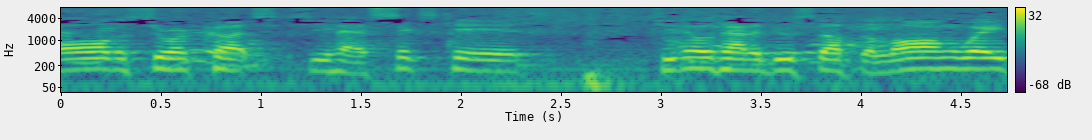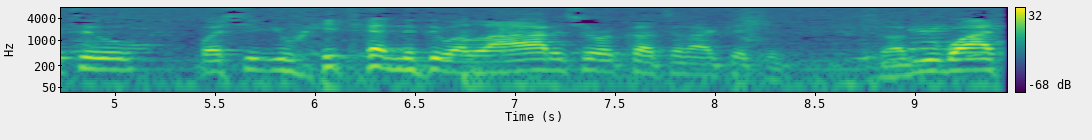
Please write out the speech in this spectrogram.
all the shortcuts. She has six kids. She knows how to do stuff the long way too, but she we tend to do a lot of shortcuts in our kitchen. So if you watch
